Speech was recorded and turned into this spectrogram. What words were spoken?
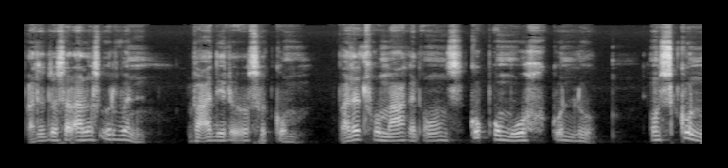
Wat het ons al alles oorwin? Waar het ons gekom? Wat het volmaak dat ons kop omhoog kon loop? Ons kon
